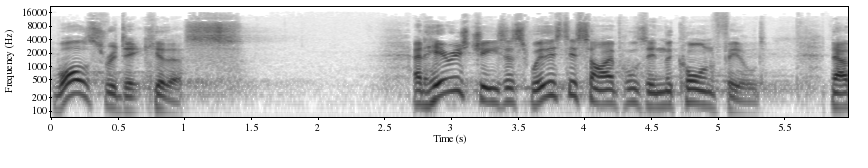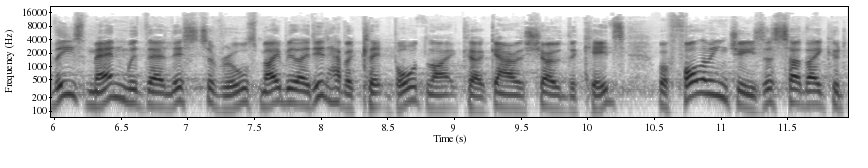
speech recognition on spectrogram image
was ridiculous. And here is Jesus with his disciples in the cornfield. Now, these men, with their lists of rules, maybe they did have a clipboard like uh, Gareth showed the kids, were following Jesus so they could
